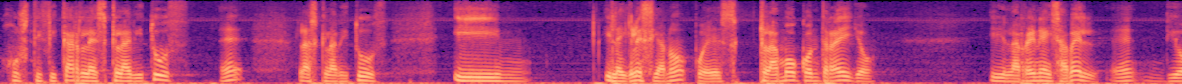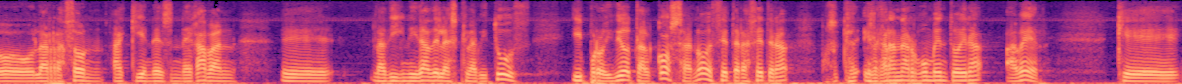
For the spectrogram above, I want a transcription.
justificar la esclavitud, ¿eh? la esclavitud, y, y, la Iglesia, ¿no? Pues clamó contra ello y la reina Isabel ¿eh? dio la razón a quienes negaban eh, la dignidad de la esclavitud y prohibió tal cosa, ¿no? etcétera, etcétera, pues el gran argumento era, a ver, que,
